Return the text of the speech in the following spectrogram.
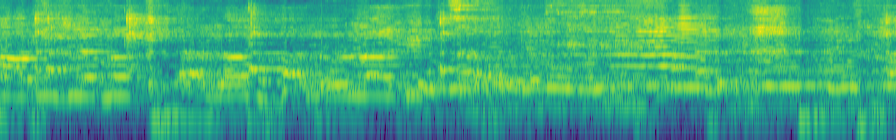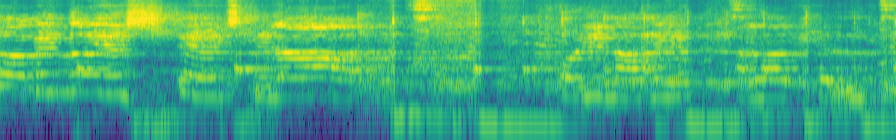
আমি যেন খেলা ভালো লাগে আমি তো এসেছিলাম। হরিনামের খেলা খেলতে।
